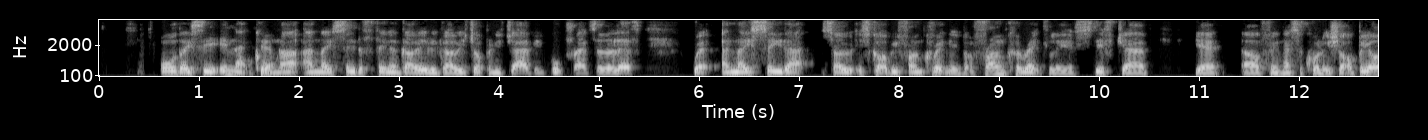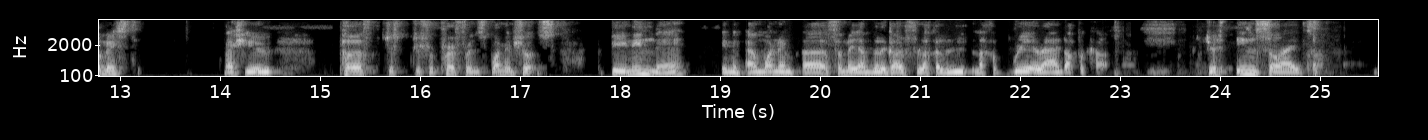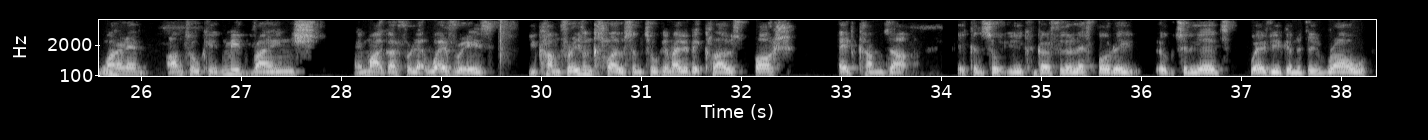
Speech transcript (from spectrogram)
Or they see it in that corner yeah. and they see the thing and go, here we go, he's dropping his jab, he walks round to the left. And they see that, so it's got to be thrown correctly. But thrown correctly, a stiff jab, yeah, I think that's a quality shot. I'll be honest, that's you. Perth, just just for preference, one of them shots being in there, in the, and one of them, uh, for me, I'm going to go for like a like a rear hand uppercut, just inside one of them, I'm talking mid range. They might go for a little, whatever it is. You come for even close. I'm talking maybe a bit close. Bosh, head comes up. It can sort. You can go for the left body, look to the head, whatever you're going to do. Roll.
